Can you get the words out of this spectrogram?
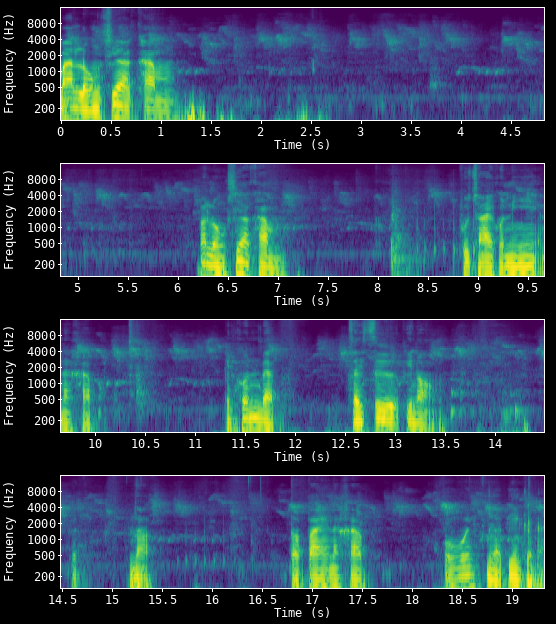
มาหลงเชื่อคำ มาหลงเชื่อคำผู้ชายคนนี้นะครับ เป็นคนแบบใส่ซื่อพี่น้องเนาะต่อไปนะครับ โอ้ยเหนือเพียงกันไหน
